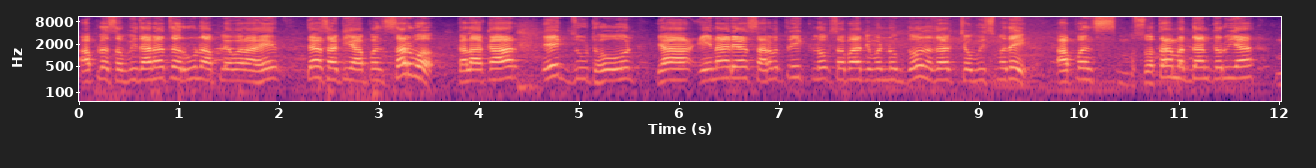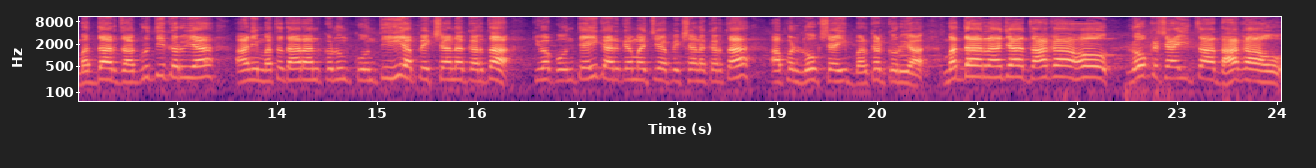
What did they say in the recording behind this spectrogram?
आपलं संविधानाचं ऋण आपल्यावर आहे. त्यासाठी आपण सर्व कलाकार एकजूट होऊन या येणाऱ्या सार्वत्रिक लोकसभा निवडणूक दोन हजार चोवीसमध्ये आपण स्वतः मतदान करूया मतदार जागृती करूया आणि मतदारांकडून कोणतीही अपेक्षा न करता किंवा कोणत्याही कार्यक्रमाची अपेक्षा न करता आपण लोकशाही बळकट करूया. मतदार राजा जागा हो लोकशाहीचा धागा हो.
